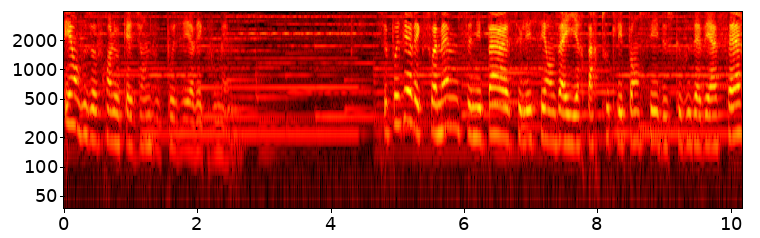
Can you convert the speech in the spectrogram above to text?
et en vous offrant l'occasion de vous poser avec vous-même. Se poser avec soi-même, ce n'est pas se laisser envahir par toutes les pensées de ce que vous avez à faire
